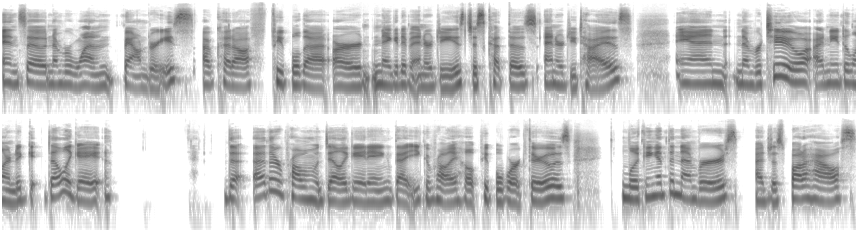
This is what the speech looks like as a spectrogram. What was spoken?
And so, number one, boundaries. I've cut off people that are negative energies, just cut those energy ties. And number two, I need to learn to get, delegate. The other problem with delegating that you can probably help people work through is looking at the numbers. I just bought a house.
